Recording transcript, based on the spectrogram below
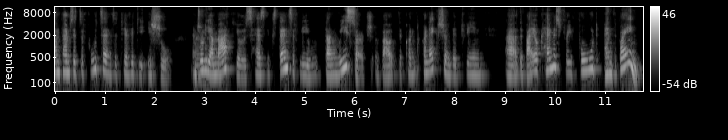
sometimes it's a food sensitivity issue. And Right. Julie Matthews has extensively done research about the con- connection between uh, the biochemistry, food, and the brain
